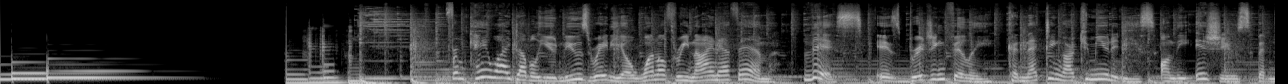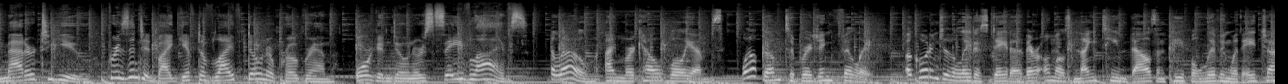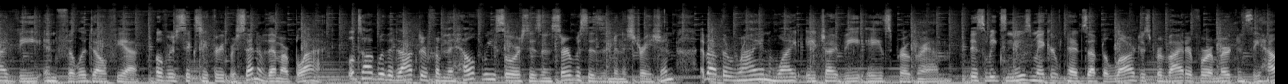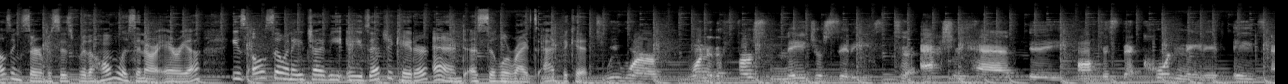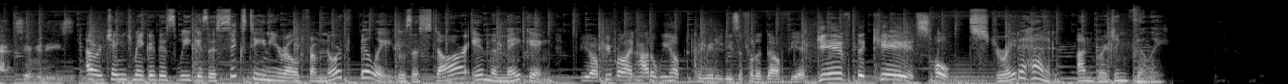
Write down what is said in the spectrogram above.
From KYW News Radio 1039 FM, this is Bridging Philly, connecting our communities on the issues that matter to you. Presented by Gift of Life Donor Program. Organ donors save lives. Hello, I'm Racquel Williams. Welcome to Bridging Philly. According to the latest data, there are almost 19,000 people living with HIV in Philadelphia. Over 63% of them are black. We'll talk with a doctor from the Health Resources and Services Administration about the Ryan White HIV AIDS program. This week's newsmaker heads up the largest provider for emergency housing services for the homeless in our area. He's also an HIV AIDS educator and a civil rights advocate. We were one of the first major cities to actually have a office that coordinated AIDS activities. Our changemaker this week is a 16-year-old from North Philly who's a star in the making. You know, people are like, how do we help the communities of Philadelphia? Give the kids hope. Straight ahead on Bridging Philly.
